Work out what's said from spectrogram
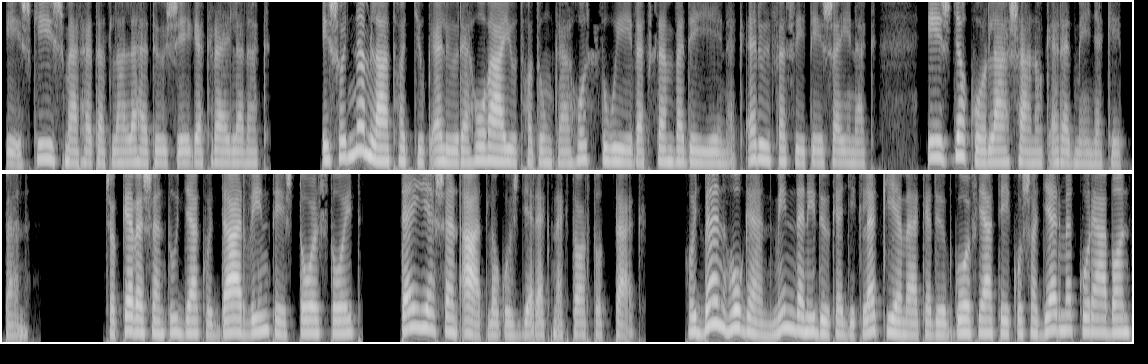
és kiismerhetetlen lehetőségek rejlenek, és hogy nem láthatjuk előre, hová juthatunk el hosszú évek szenvedélyének, erőfeszítéseinek és gyakorlásának eredményeképpen. Csak kevesen tudják, hogy Darwint és Tolstoyt teljesen átlagos gyereknek tartották, hogy Ben Hogan minden idők egyik legkiemelkedőbb golfjátékosa gyermekkorában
